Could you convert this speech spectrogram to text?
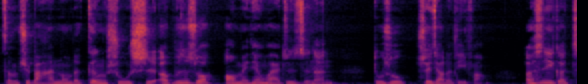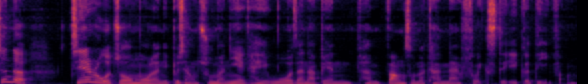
怎么去把它弄得更舒适，而不是说哦，每天回来就是只能读书睡觉的地方，而是一个真的，今天如果周末了，你不想出门，你也可以窝在那边很放松的看 Netflix 的一个地方。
